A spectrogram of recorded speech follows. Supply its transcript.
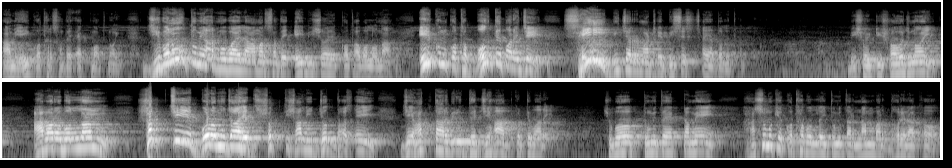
আমি এই কথার সাথে একমত নই। জীবনেও তুমি আর মোবাইলে আমার সাথে এই বিষয়ে কথা বলো না। এরকম কথা বলতে পারে যে সেই বিচারের মাঠে বিশেষ ছায়া তলে থাকবে। বিষয়টি সহজ নয়। আবারও বললাম, সবচেয়ে বড় মুজাহেদ, শক্তিশালী যোদ্ধা সেই যে আত্মার বিরুদ্ধে জেহাদ করতে পারে। যুবক, তুমি তো একটা মেয়ে। হাসিমুখে কথা বললেই তুমি তার নাম্বার ধরে রাখো।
